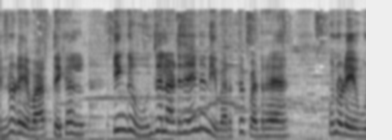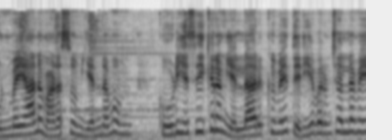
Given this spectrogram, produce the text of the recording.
என்னுடைய வார்த்தைகள் இங்கு ஊஞ்சலாடுதேன்னு நீ வருத்தப்படுற. உன்னுடைய உண்மையான மனசும் எண்ணமும் கூடிய சீக்கிரம் எல்லாருக்குமே தெரிய வரும் செல்லமே.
